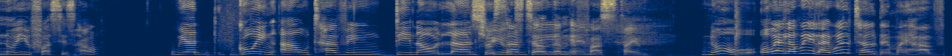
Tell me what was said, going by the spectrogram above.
know you first is how? We are going out having dinner or lunch So or you something. tell them the first time. No. Oh well, I will. I will tell them I have.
